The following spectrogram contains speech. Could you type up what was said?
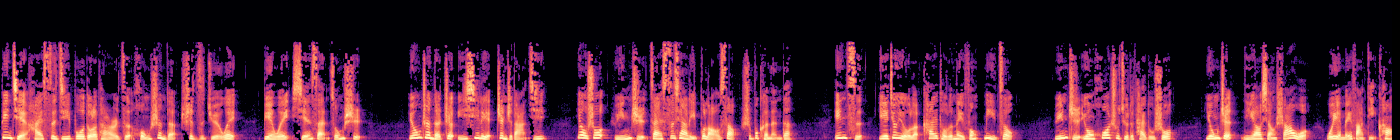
并且还伺机剥夺了他儿子弘顺的世子爵位，贬为闲散宗室。雍正的这一系列政治打击，要说允祉在私下里不牢骚是不可能的，因此也就有了开头的那封密奏。云芷用豁出去的态度说：“雍正，你要想杀我，我也没法抵抗；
